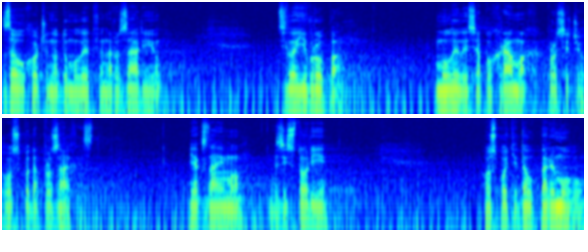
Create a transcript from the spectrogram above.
заохочено до молитви на Розарію. Ціла Європа молилися по храмах, просячи Господа про захист. Як знаємо з історії, Господь дав перемогу.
